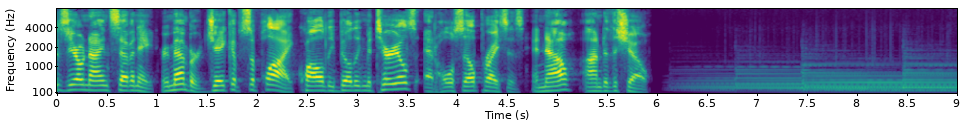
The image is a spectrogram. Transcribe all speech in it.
0978. Remember, Jacob Supply, quality building materials at wholesale prices. And now, on to the show.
